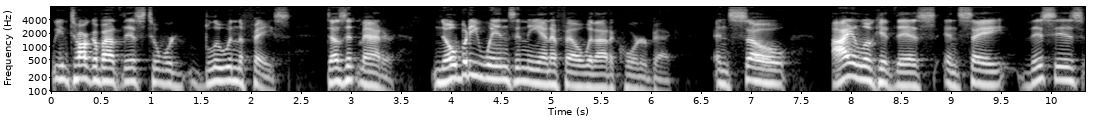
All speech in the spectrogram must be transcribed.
We can talk about this till we're blue in the face. Doesn't matter. Nobody wins in the NFL without a quarterback. And so I look at this and say, this is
